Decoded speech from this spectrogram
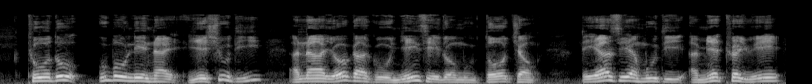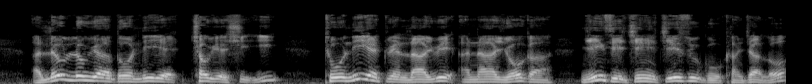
။ထိုသို့ ဥပုသ်နေ့၌ယေရှုသည် အနာရောဂါကို ငြိမ်းစေတော်မူသောကြောင့် တရားစရပ်မှူးသည် အမျက်ထွက်၍အလုပ်လုပ်ရသော နေ့ရက်ခြောက်ရက်ရှိ၏။ထိုနေ့ရက်တွင်လာ၍အနာရောဂါငြိမ်းစေခြင်း ကျေးဇူးကိုခံကြလော့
